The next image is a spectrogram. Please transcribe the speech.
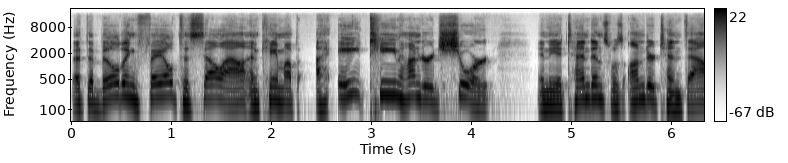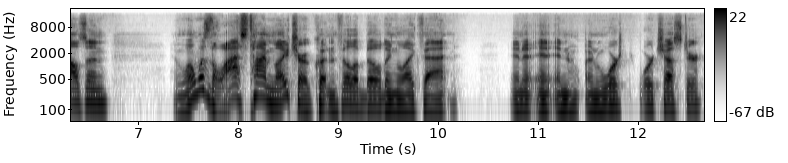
that the building failed to sell out and came up 1,800 short and the attendance was under 10,000. And when was the last time Nitro couldn't fill a building like that in in in, Worcester?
